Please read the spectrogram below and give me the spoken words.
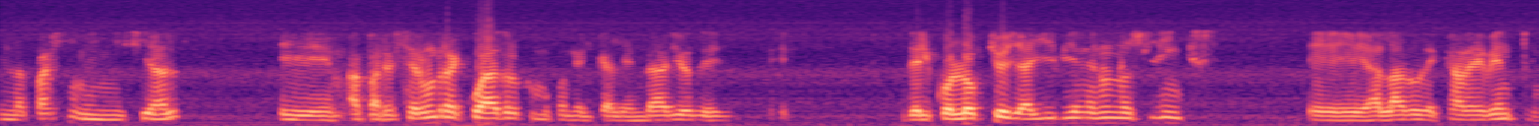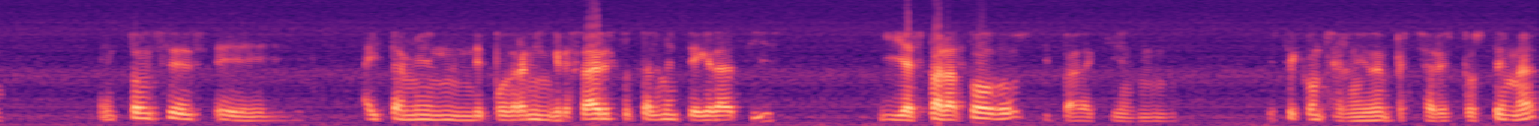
en la página inicial eh, aparecerá un recuadro como con el calendario de, de, del coloquio y ahí vienen unos links eh, al lado de cada evento. Entonces, eh, ahí también le podrán ingresar, es totalmente gratis y es para todos y para quien esté concernido en pensar estos temas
